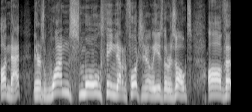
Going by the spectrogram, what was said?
on that. There's one small thing that unfortunately is the result of uh,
